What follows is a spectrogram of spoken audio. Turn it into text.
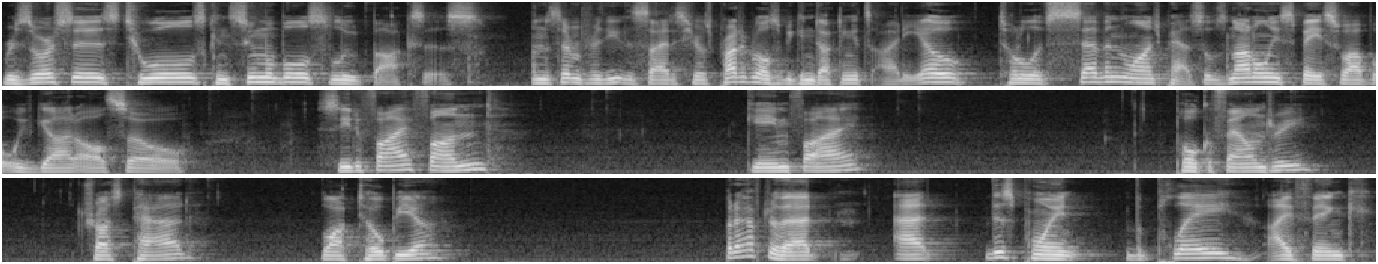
Resources, tools, consumables, loot boxes. On the 7th of the Sidus Heroes Project will also be conducting its IDO. Total of seven launch pads. So it's not only Space Swap, but we've got also Seedify Fund, GameFi, Polka Foundry, TrustPad, Blocktopia. But after that, at this point, the play, I think,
